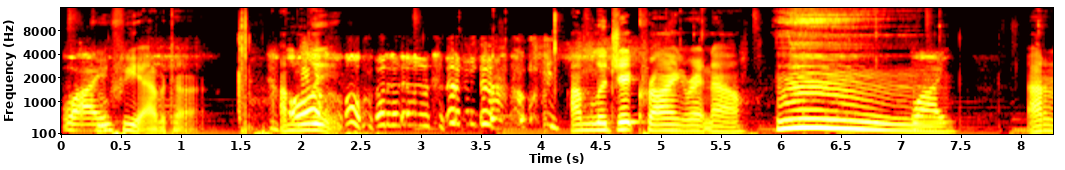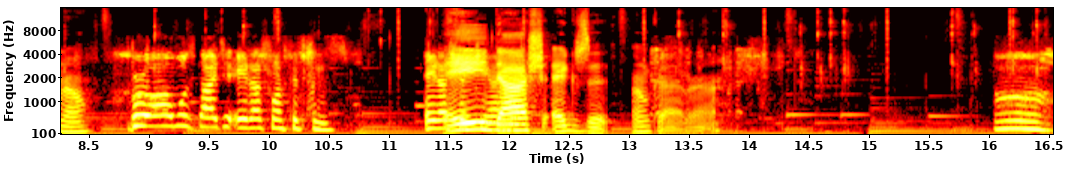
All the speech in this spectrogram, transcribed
Why? Goofy avatar. I'm Oh, oh, I'm legit crying right now. Why? I don't know. Bro, I almost died to 8-115. 8 A dash exit. Okay, bruh. Oh,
